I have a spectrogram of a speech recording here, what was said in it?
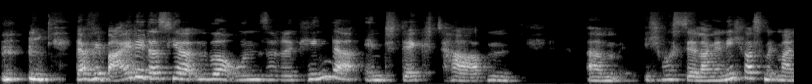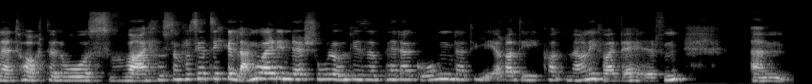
da wir beide das ja über unsere Kinder entdeckt haben, ähm, ich wusste ja lange nicht, was mit meiner Tochter los war. Ich wusste sie hat sich gelangweilt in der Schule und diese Pädagogen, da die Lehrer, die konnten mir auch nicht weiterhelfen. Ähm,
